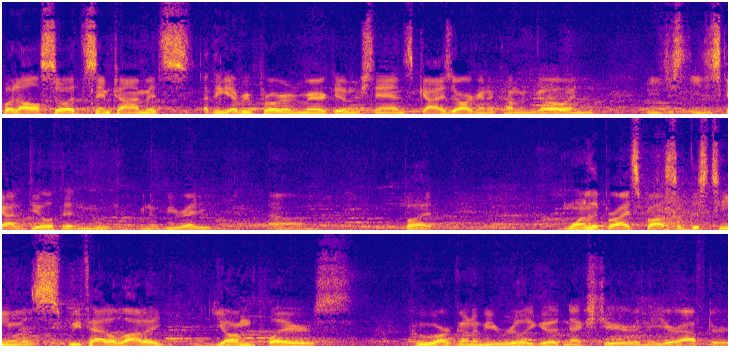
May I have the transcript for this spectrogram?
but also at the same time, it's I think every program in America understands guys are going to come and go, and you just you just got to deal with it and move, you know, be ready. Um, but one of the bright spots of this team is we've had a lot of young players who are going to be really good next year and the year after.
